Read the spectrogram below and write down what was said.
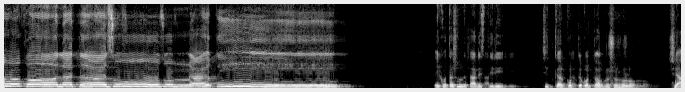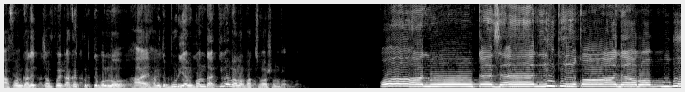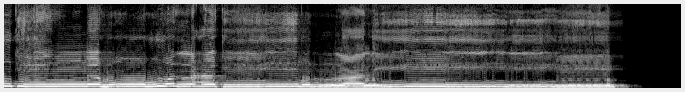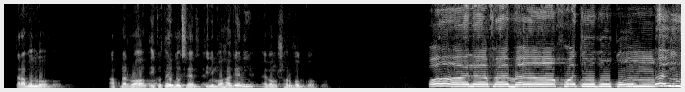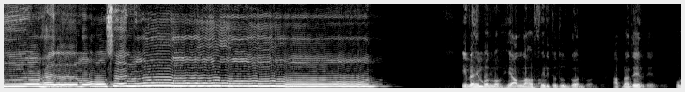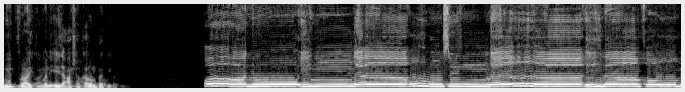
وقالت عزوز عقيم এই কথা শুনে তার স্ত্রী চিৎকার করতে করতে অগ্রসর হলো সে আফন গালে চপেট আঘাত করতে বলল হায় আমি তো বুড়ি আমি বন্দা কিভাবে আমার বাচ্চা হওয়া সম্ভব قالوا كذلك قال ربك إنه هو الحكيم العليم তারা বলল আপনার রব এই কথাই বলছেন তিনি মহাজ্ঞানী এবং সর্বজ্ঞ قال فما خطبكم أيها المرسلون ইব্রাহিম বলল হে আল্লাহর ফেরিত দূতগণ আপনাদের অভিপ্রায় কি মানে এই যে আসার কারণটা কি قالوا إنا أرسلنا إلى قوم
